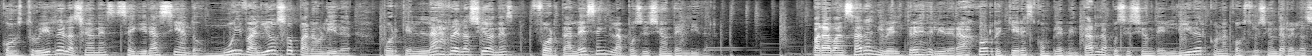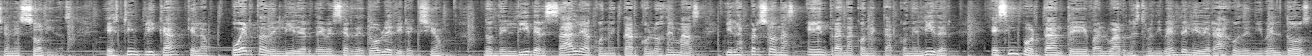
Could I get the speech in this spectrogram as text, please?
construir relaciones seguirá siendo muy valioso para un líder porque las relaciones fortalecen la posición del líder. Para avanzar al nivel 3 de liderazgo requieres complementar la posición del líder con la construcción de relaciones sólidas. Esto implica que la puerta del líder debe ser de doble dirección, donde el líder sale a conectar con los demás y las personas entran a conectar con el líder. Es importante evaluar nuestro nivel de liderazgo de nivel 2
